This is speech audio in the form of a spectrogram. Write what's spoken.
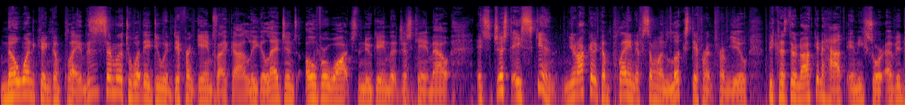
no one can complain. This is similar to what they do in different games like uh, League of Legends Overwatch the new game that just came out. It's just a skin. You're not going to complain if someone looks different from you because they're not going to have any sort of advantage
